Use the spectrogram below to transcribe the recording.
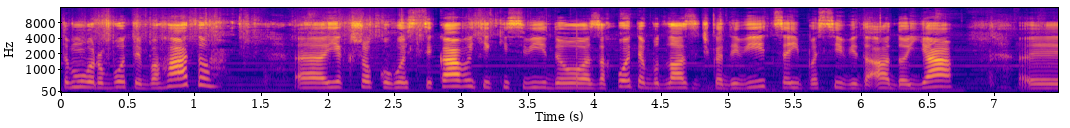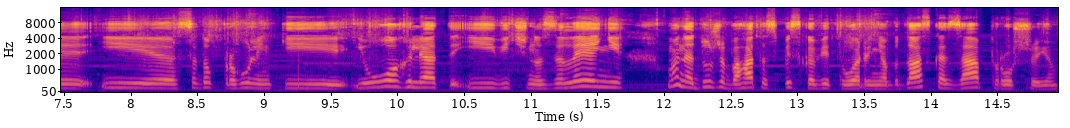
тому роботи багато. Е, Якщо когось цікавить якісь відео, заходьте, будь ласка, дивіться і посів від А до Я, е, і садок прогулянки, і огляд, і вічно зелені. У мене дуже багато списків відтворення. Будь ласка, запрошую.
